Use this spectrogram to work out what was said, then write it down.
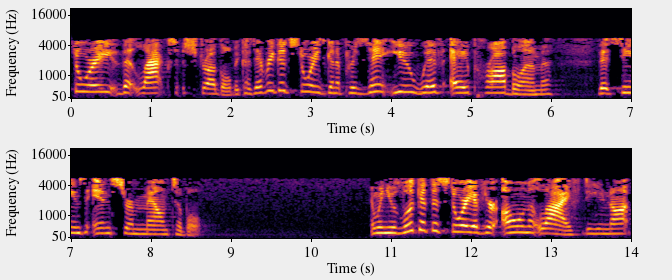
story that lacks struggle, because every good story is going to present you with a problem that seems insurmountable. And when you look at the story of your own life, do you not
